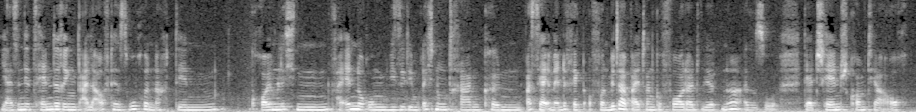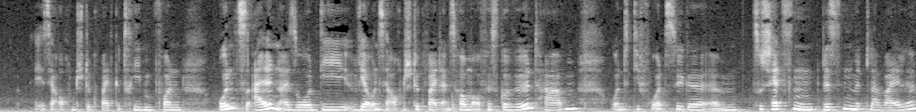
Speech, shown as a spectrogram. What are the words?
ja, sind jetzt händeringend alle auf der Suche nach den räumlichen Veränderungen, wie sie dem Rechnung tragen können, was ja im Endeffekt auch von Mitarbeitern gefordert wird. Ne? Also so der Change kommt ja auch, ist ja auch ein Stück weit getrieben von uns allen, also die wir uns ja auch ein Stück weit ans Homeoffice gewöhnt haben und die Vorzüge ähm, zu schätzen wissen mittlerweile.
